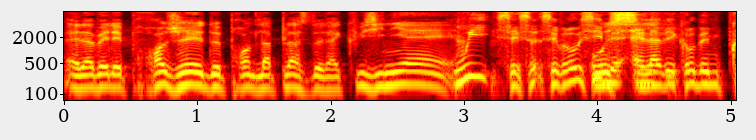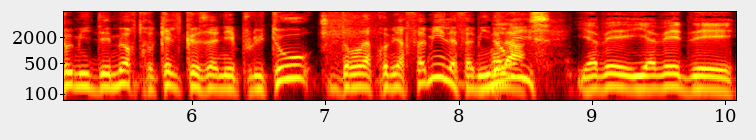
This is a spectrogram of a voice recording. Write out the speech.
Elle avait les projets de prendre la place de la cuisinière. Oui, c'est vrai aussi, mais elle avait quand même commis des meurtres quelques années plus tôt dans la première famille, la famille Norris. Il y avait, il y avait des,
